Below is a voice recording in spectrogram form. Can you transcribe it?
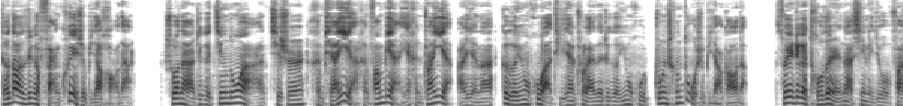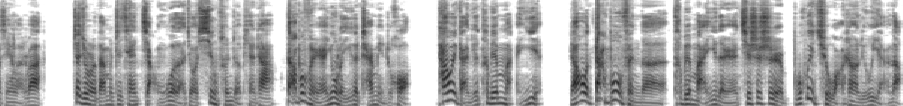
得到的这个反馈是比较好的，说呢，这个京东啊，其实很便宜、很方便，也很专业，而且呢，各个用户啊体现出来的这个用户忠诚度是比较高的，所以这个投资人呢心里就放心了，是吧？这就是咱们之前讲过的，叫幸存者偏差。大部分人用了一个产品之后，他会感觉特别满意，然后大部分的特别满意的人其实是不会去网上留言的。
